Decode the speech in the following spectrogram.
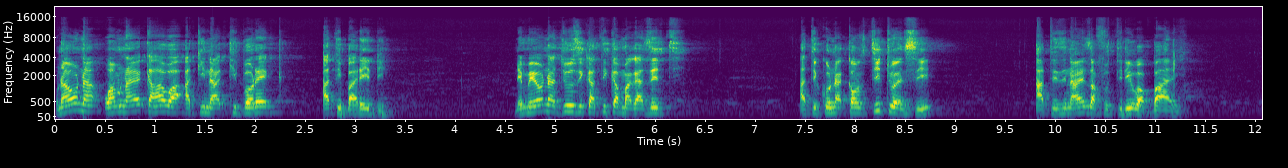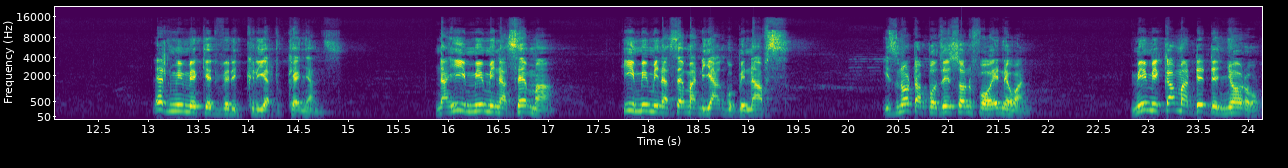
Unaona, wanaweka hawa akina Kiborek ati baridi. Nimeona juzi katika magazeti ati kuna constituency ati zinaweza futiliwa bali. Let me make it very clear to Kenyans. Na hii mimi nasema, hii mimi nasema ni yangu binafsi. It's not a position for anyone. Mimi kama Dede Nyoro,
